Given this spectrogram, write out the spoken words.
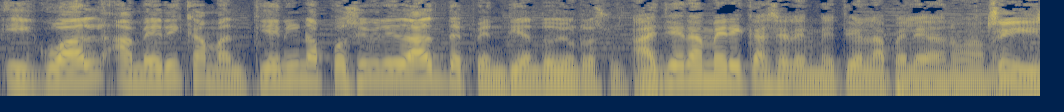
igual América mantiene una posibilidad dependiendo de un resultado. Ayer América se les metió en la pelea nuevamente. Sí,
